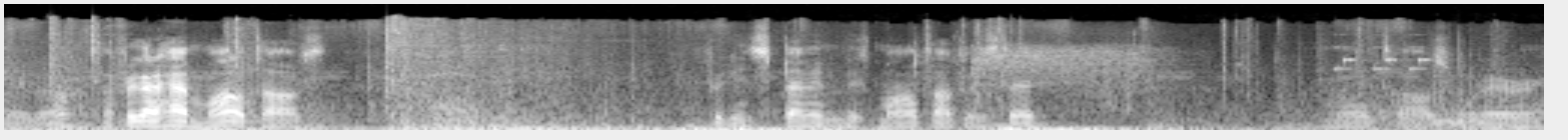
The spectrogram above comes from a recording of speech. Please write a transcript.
There you go. I forgot I have Molotovs. Freaking spamming with Molotovs instead. Molotovs whatever.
